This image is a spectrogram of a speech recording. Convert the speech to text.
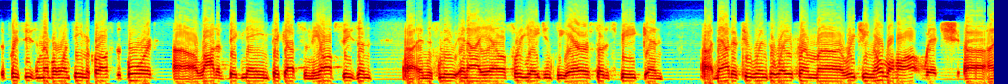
the preseason number one team across the board. Uh, a lot of big name pickups in the off season uh, in this new NIL free agency era, so to speak, and uh, now they're two wins away from uh, reaching Omaha, which uh, I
